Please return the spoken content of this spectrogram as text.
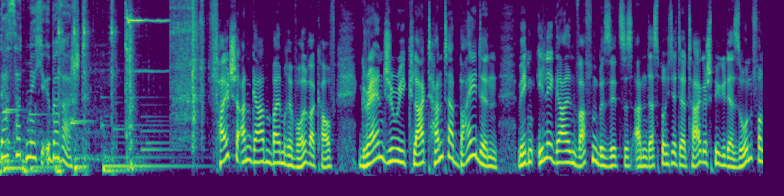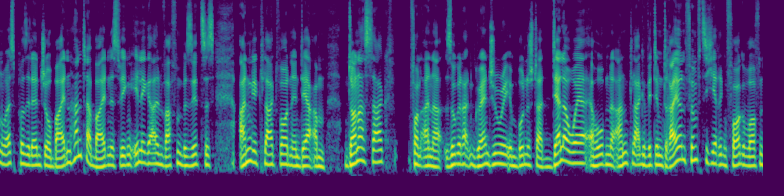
Das hat mich überrascht falsche Angaben beim Revolverkauf. Grand Jury klagt Hunter Biden wegen illegalen Waffenbesitzes an. Das berichtet der Tagesspiegel. Der Sohn von US-Präsident Joe Biden, Hunter Biden, ist wegen illegalen Waffenbesitzes angeklagt worden, in der am Donnerstag von einer sogenannten Grand Jury im Bundesstaat Delaware erhobene Anklage wird dem 53-Jährigen vorgeworfen,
